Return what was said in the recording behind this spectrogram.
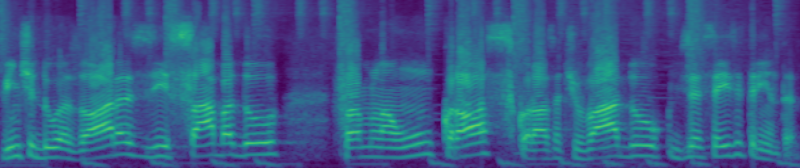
22 horas. E sábado, Fórmula 1, Cross, Cross ativado, 16 e 30.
